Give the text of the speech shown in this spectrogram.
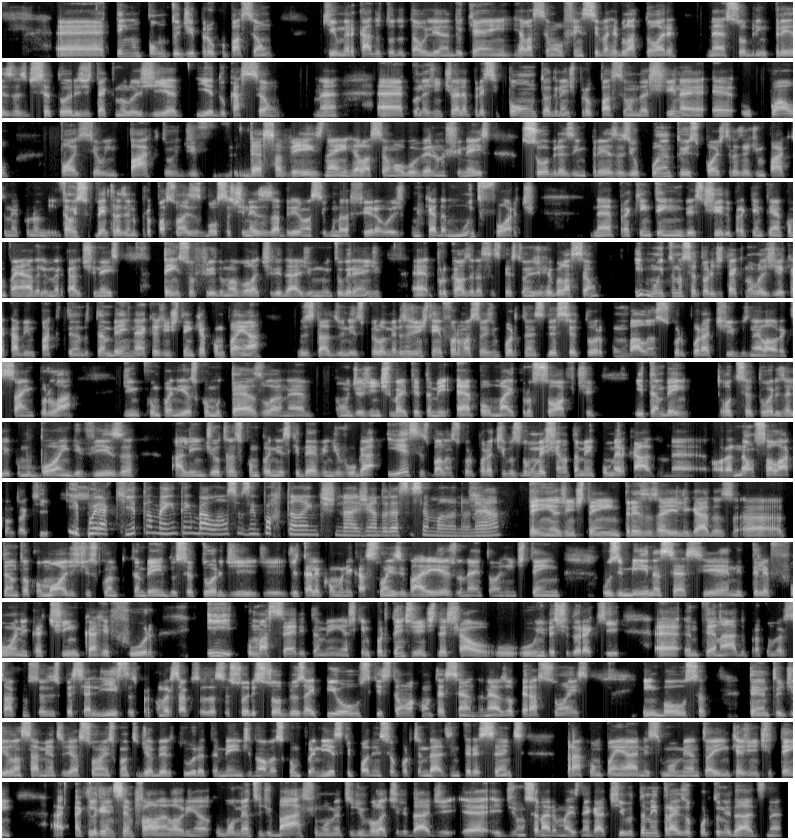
é, tem um ponto de preocupação que o mercado todo está olhando, que é em relação à ofensiva regulatória né, sobre empresas de setores de tecnologia e educação. Né? É, quando a gente olha para esse ponto, a grande preocupação da China é, é o qual pode ser o impacto de, dessa vez né, em relação ao governo chinês sobre as empresas e o quanto isso pode trazer de impacto na economia. Então, isso vem trazendo preocupações. As bolsas chinesas abriram a segunda-feira hoje com queda muito forte né, para quem tem investido, para quem tem acompanhado ali o mercado chinês, tem sofrido uma volatilidade muito grande é, por causa dessas questões de regulação e muito no setor de tecnologia que acaba impactando também, né, que a gente tem que acompanhar. Nos Estados Unidos, pelo menos, a gente tem informações importantes desse setor com balanços corporativos, né, Laura, que saem por lá de companhias como Tesla, né, onde a gente vai ter também Apple, Microsoft e também outros setores ali como Boeing, Visa, além de outras companhias que devem divulgar. E esses balanços corporativos vão mexendo também com o mercado, né, Laura? Não só lá quanto aqui. E por aqui também tem balanços importantes na agenda dessa semana, né? Tem, a gente tem empresas aí ligadas uh, tanto a commodities quanto também do setor de, de, de, telecomunicações e varejo, né? Então a gente tem os Minas, CSN, Telefônica, TIM, Carrefour e uma série também, acho que é importante a gente deixar o, o investidor aqui é, antenado para conversar com seus especialistas, para conversar com seus assessores sobre os IPOs que estão acontecendo, né? As operações em bolsa, tanto de lançamento de ações quanto de abertura também de novas companhias, que podem ser oportunidades interessantes para acompanhar nesse momento aí em que a gente tem aquilo que a gente sempre fala, né, Laurinha? O momento de baixa, o momento de volatilidade é, e de um cenário mais negativo também traz oportunidades, né?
